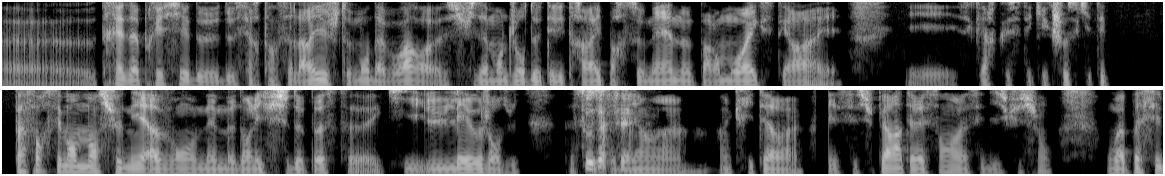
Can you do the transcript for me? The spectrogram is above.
euh, très apprécié de, certains salariés, justement, d'avoir suffisamment de jours de télétravail par semaine, par mois, etc. Et, et c'est clair que c'était quelque chose qui était pas forcément mentionné avant, même dans les fiches de poste, qui l'est aujourd'hui parce que ça devient euh, un critère. Et c'est super intéressant euh, ces discussions. On va passer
